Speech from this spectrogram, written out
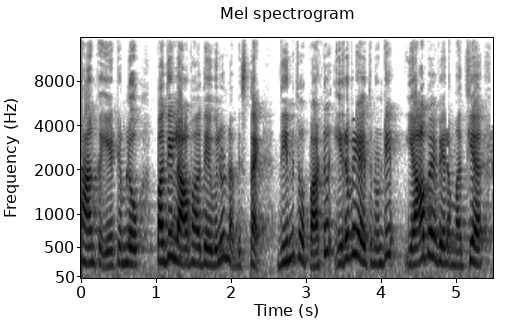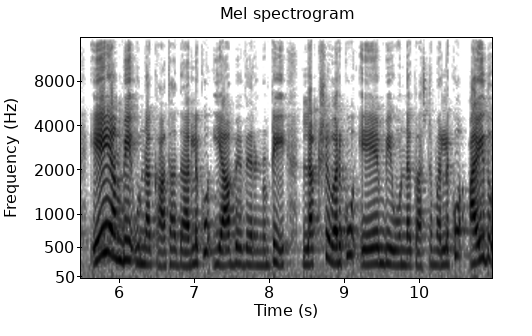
బ్యాంక్ ఏటీఎంలో పది లావాదేవీలు లభిస్తాయి. దీనితో పాటు ఇరవై ఐదు నుండి యాభై వేల మధ్య ఏఎంబి ఉన్న ఖాతాదారులకు యాభై వేల నుండి లక్ష వరకు ఏఎంబి ఉన్న కస్టమర్లకు ఐదు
